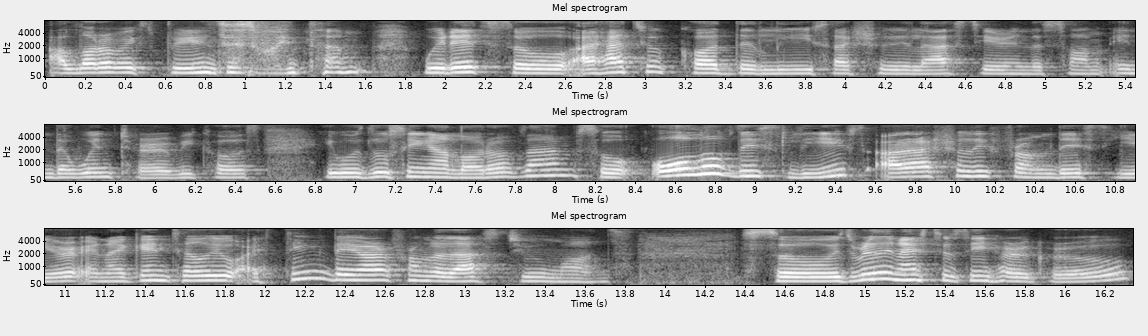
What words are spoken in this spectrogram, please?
a lot of experiences with them, with it. So I had to cut the leaves actually last year in the summer in the winter because it was losing a lot of them. So all of these leaves are actually from this year, and I can tell you, I think they are from the last two months. So it's really nice to see her grow.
